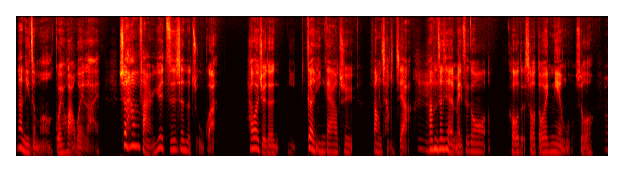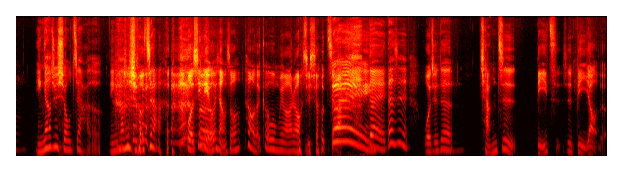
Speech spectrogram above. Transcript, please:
那你怎么规划未来？所以他们反而越资深的主管，他会觉得你更应该要去放长假。嗯、他们之前每次跟我 call 的时候，都会念我说：“嗯、你应该要去休假了，你应该要去休假了。”我心里也会想说：“但我的客户没有要让我去休假。对”对对，但是我觉得强制彼此是必要的。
